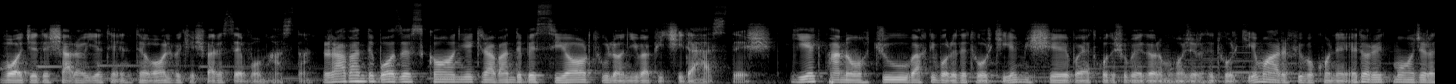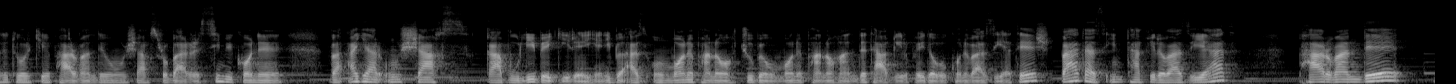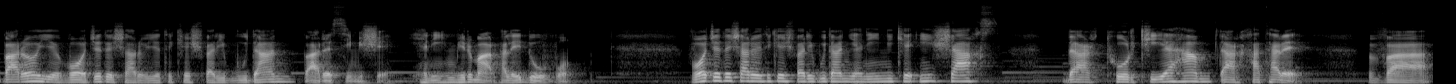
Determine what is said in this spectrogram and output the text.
واجد شرایط انتقال به کشور سوم هستند. روند بازسکان یک روند بسیار طولانی و پیچیده هستش. یک پناهجو وقتی وارد ترکیه میشه باید خودش رو به اداره مهاجرت ترکیه معرفی بکنه. اداره مهاجرت ترکیه پرونده اون شخص رو بررسی می‌کنه و اگر اون شخص قبولی بگیره یعنی به از عنوان پناهجو به عنوان پناهنده تغییر پیدا بکنه وضعیتش بعد از این تغییر وضعیت پرونده برای واجد شرایط کشوری بودن بررسی میشه. یعنی این میره مرحله دوم. واجد شرایط کشوری بودن یعنی اینی که این شخص در ترکیه هم در خطره و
